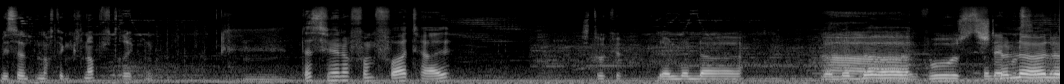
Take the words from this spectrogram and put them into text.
wir sollten noch den Knopf drücken. Das wäre noch vom Vorteil. Drücke. Lalala. Ah, Lalala. das hin? Lalala.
